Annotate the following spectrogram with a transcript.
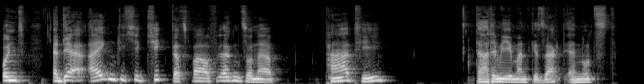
Und der eigentliche Kick, das war auf irgendeiner Party, da hatte mir jemand gesagt, er nutzt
